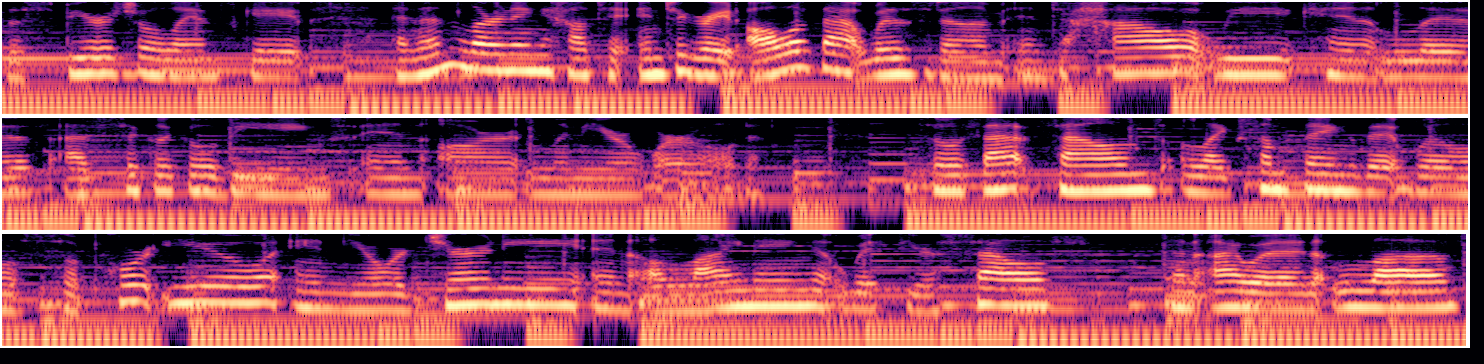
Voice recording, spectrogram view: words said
the spiritual landscape, and then learning how to integrate all of that wisdom into how we can live as cyclical beings in our linear world. So, if that sounds like something that will support you in your journey in aligning with yourself, then I would love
